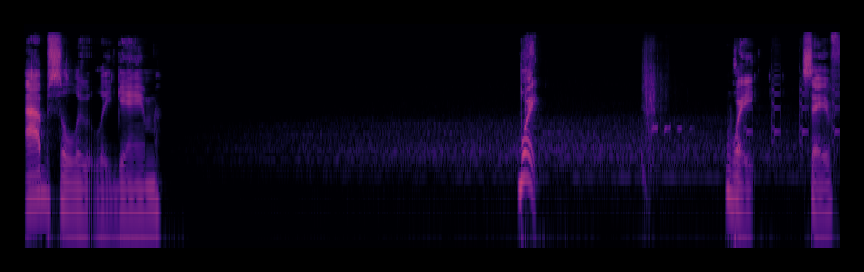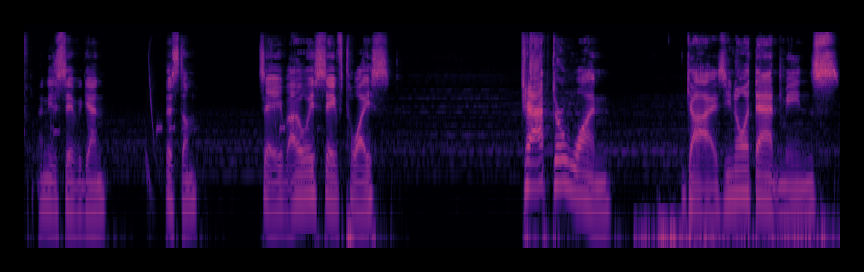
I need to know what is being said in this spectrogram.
Absolutely, game. Wait. Wait. Save. I need to save again. System. Save. I always save twice. Chapter 1. Guys, you know what that means.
